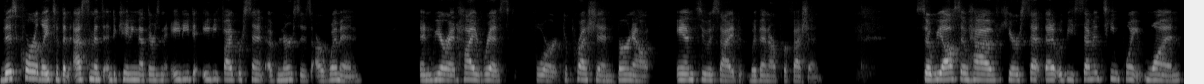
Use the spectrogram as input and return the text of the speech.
This correlates with an estimate indicating that there's an 80 to 85% of nurses are women, and we are at high risk for depression, burnout, and suicide within our profession. So we also have here set that it would be 17.1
